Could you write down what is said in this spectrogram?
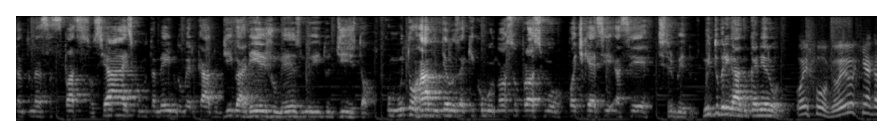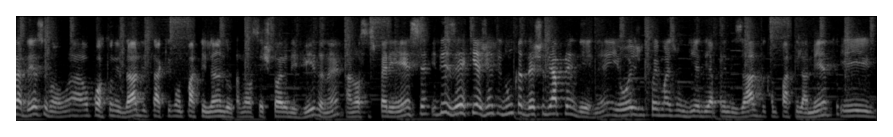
tanto nessas classes sociais, como também no mercado de varejo mesmo e do digital. Fico muito honrado em tê-los aqui como nosso próximo podcast a ser distribuído. Muito obrigado, Carneiro. Oi, Fulvio. Eu que agradeço, irmão, a oportunidade de estar aqui compartilhando a nossa história de vida, né? A nossa experiência e dizer que a gente nunca deixa de aprender, né? E hoje foi mais um dia de aprendizado, de compartilhamento compartilhamento e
